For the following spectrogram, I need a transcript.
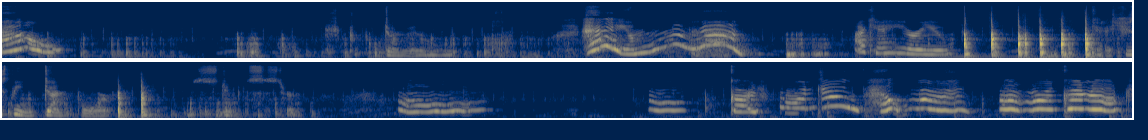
Ow. Stupid dumb animal. Hey, I'm. I can't hear you. Okay, she's being done for. Stupid sister. Oh. Oh, guys, what do I do? Help me! I cannot.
